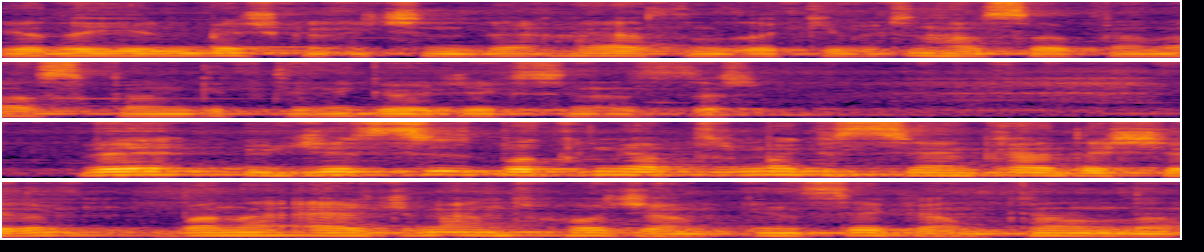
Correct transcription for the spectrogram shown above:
ya da 25 gün içinde hayatınızdaki bütün hastalıkların, rahatsızlıkların gittiğini göreceksinizdir. Ve ücretsiz bakım yaptırmak isteyen kardeşlerim bana Ercüment Hocam Instagram kanalından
